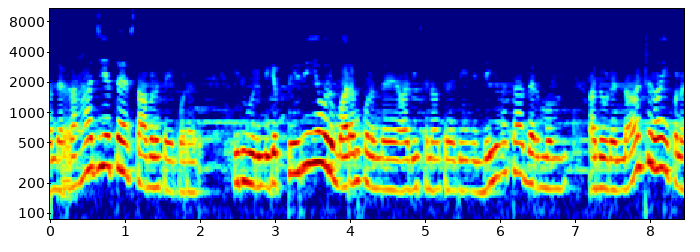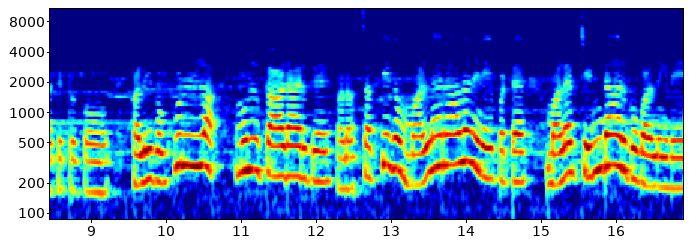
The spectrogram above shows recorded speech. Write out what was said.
அந்த ராஜ்யத்தை ஸ்தாபனம் செய்ய போகிறாரு இது ஒரு மிகப்பெரிய ஒரு மரம் குழந்தை ஆதி சனாத்தன தேவி தேவதா தர்மம். அதோட நாற்று தான் இப்போ நட்டுட்ருக்கோம் கலியுகம் ஃபுல்லாக முள் காடா இருக்கு. ஆனா சத்தியகம் மலரால நினைப்பட்ட மலர் செண்டா இருக்கும் குழந்தைங்களே.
